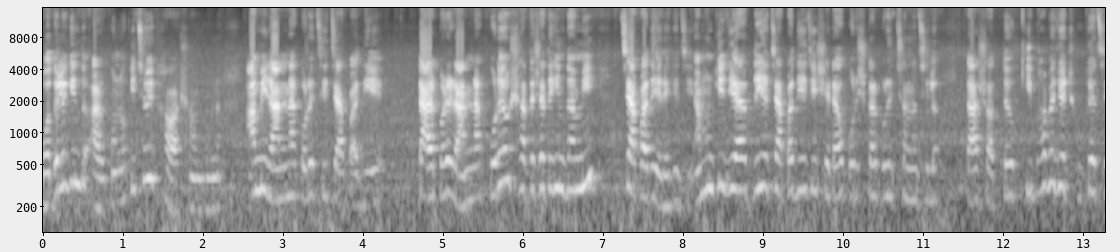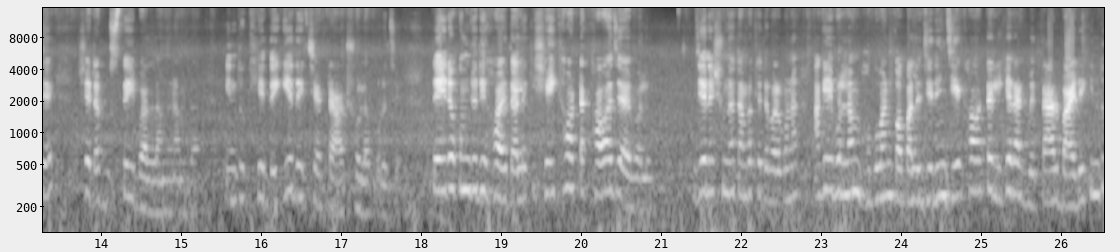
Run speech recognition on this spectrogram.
বদলে কিন্তু আর কোনো কিছুই খাওয়া সম্ভব না। আমি রান্না করেছি চাপা দিয়ে, তারপরে রান্না করেও সাথে সাথে কিন্তু আমি চাপা দিয়ে রেখেছি। এমনকি যে দিয়ে চাপা দিয়েছি সেটাও পরিষ্কার পরিচ্ছন্ন ছিল। তা সত্ত্বেও কীভাবে যে ঢুকেছে সেটা বুঝতেই পারলাম না আমরা। কিন্তু খেতে গিয়ে দেখছি একটা আটশোলা পড়েছে। তো এইরকম যদি হয় তাহলে কি সেই খাবারটা খাওয়া যায় বলো? জেনে শুনে তো আমরা খেতে পারব না। আগেই বললাম, ভগবান কপালে যেদিন যে খাবারটা লিখে রাখবে তার বাইরে কিন্তু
